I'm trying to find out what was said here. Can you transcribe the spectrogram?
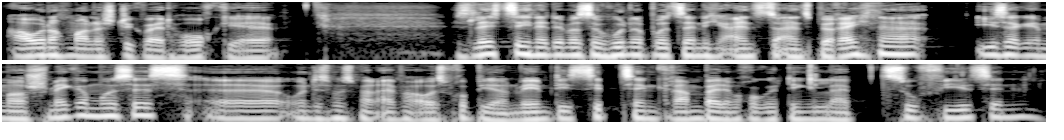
auch nochmal ein Stück weit hochgehen. Es lässt sich nicht immer so hundertprozentig eins zu eins berechnen. Ich sage immer, schmecken muss es äh, und das muss man einfach ausprobieren. Wem die 17 Gramm bei dem Rocket-Dinkelleib zu viel sind,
